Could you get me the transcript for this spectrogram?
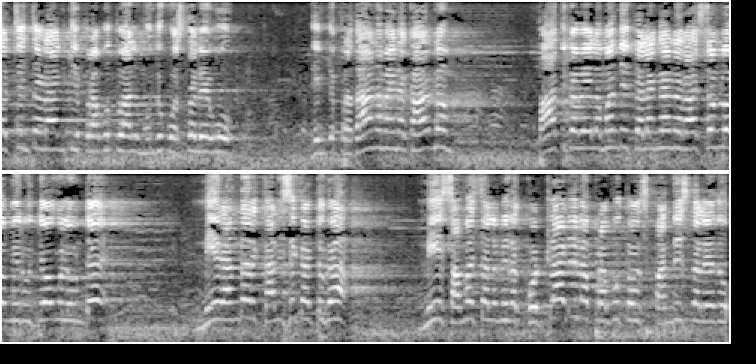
చర్చించడానికి ప్రభుత్వాలు ముందుకు వస్తలేవు. దీనికి ప్రధానమైన కారణం పాతిక వేల మంది తెలంగాణ రాష్ట్రంలో మీరు ఉద్యోగులు ఉంటే మీరందరూ కలిసికట్టుగా మీ సమస్యల మీద కొట్లాడిన ప్రభుత్వం స్పందిస్తలేదు.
